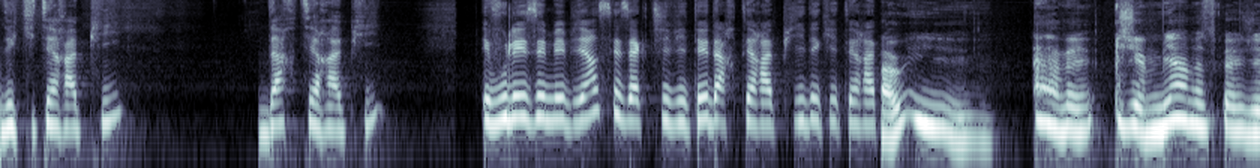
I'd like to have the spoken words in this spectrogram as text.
d'équithérapie, d'art-thérapie. Et vous les aimez bien, ces activités d'art-thérapie, d'équithérapie? Ah oui, ah ben, j'aime bien parce que je,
